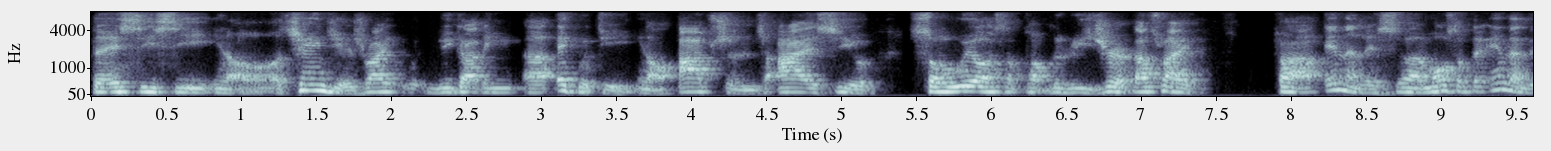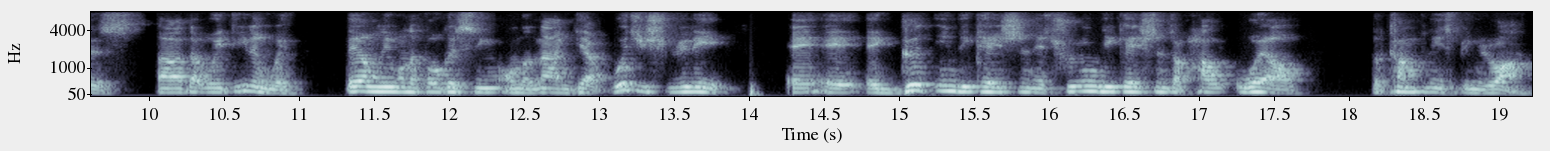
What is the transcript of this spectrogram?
the SEC you know changes, right, regarding uh, equity, you know options, ISU. So we also public reserve. That's why uh, analysts, uh, most of the analysts uh, that we're dealing with, they only want to focusing on the non-GAAP, which is really a, a, a good indication, a true indication of how well the company is being run.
